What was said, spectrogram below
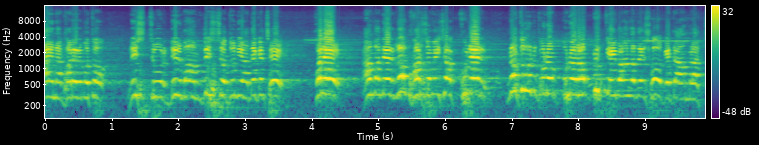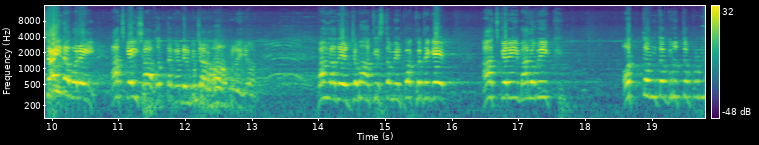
আয়না ঘরের মতো নিষ্ঠুর, নির্মম দৃশ্য দুনিয়া দেখেছে। ফলে আমাদের লোমহর্ষম এইসব খুনের নতুন কোন পুনরাবৃত্তি এই বাংলাদেশ হোক, এটা আমরা চাই না বলেই আজকে এই সব হত্যাকাণ্ডের বিচার হওয়া প্রয়োজন। বাংলাদেশ জামাত ইসলামের পক্ষ থেকে আজকের এই মানবিক, অত্যন্ত গুরুত্বপূর্ণ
